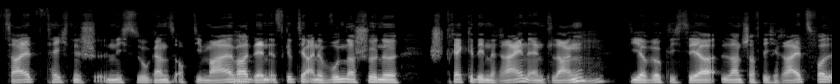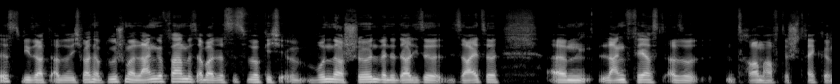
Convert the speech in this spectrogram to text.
zeittechnisch nicht so ganz optimal war, hm. denn es gibt ja eine wunderschöne Strecke den Rhein entlang. Mhm die ja wirklich sehr landschaftlich reizvoll ist. Wie gesagt, also ich weiß nicht, ob du schon mal lang gefahren bist, aber das ist wirklich äh, wunderschön, wenn du da diese Seite ähm, lang fährst. Also eine traumhafte Strecke.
